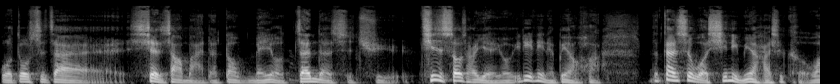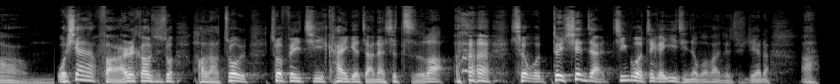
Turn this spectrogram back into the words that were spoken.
我都是在线上买的，都没有真的是去。其实收藏也有一点点的变化。但是我心里面还是渴望，我现在反而告诉说，好了，坐坐飞机看一个展览是值了。所以我对现在经过这个疫情的，我反正就觉得啊，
